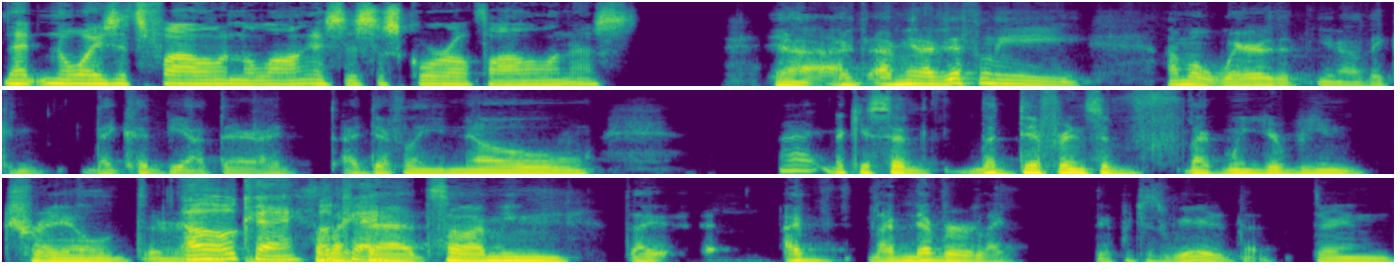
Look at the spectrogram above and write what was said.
that noise that's following along us is a squirrel following us. Yeah. I, I mean, I've definitely, I'm aware that, you know, they can, they could be out there. I, I definitely know, like you said, the difference of like when you're being trailed or Oh, okay, stuff like that. So, I mean, I, I've, I've never like, which is weird that during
